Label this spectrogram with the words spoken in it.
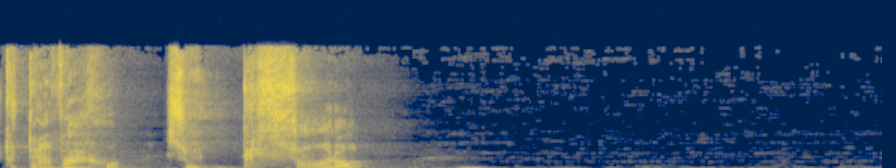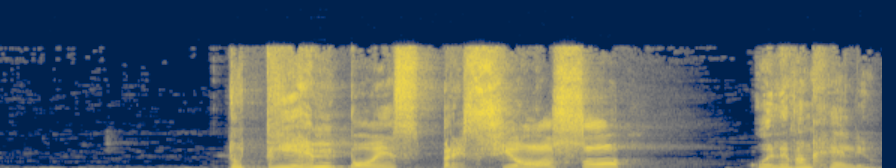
¿Tu trabajo es un tesoro? ¿Tu tiempo es precioso o el Evangelio?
